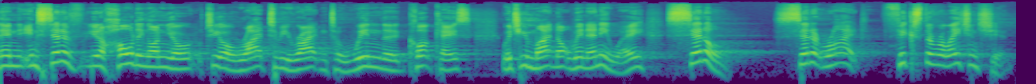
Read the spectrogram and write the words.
then instead of you know, holding on your, to your right to be right and to win the court case, which you might not win anyway, settle, set it right, fix the relationship.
